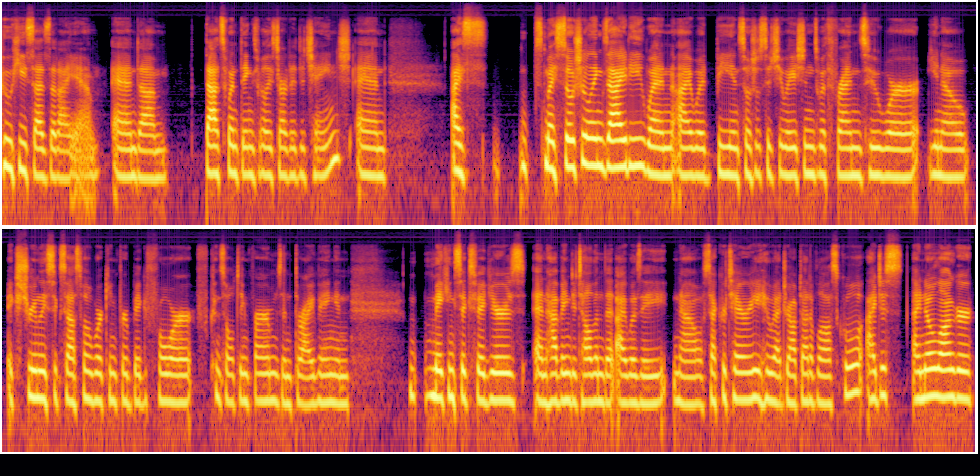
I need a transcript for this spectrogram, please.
who he says that I am. And um, that's when things really started to change. And I, my social anxiety when I would be in social situations with friends who were, you know, extremely successful working for big four consulting firms and thriving and making six figures and having to tell them that I was a now secretary who had dropped out of law school. I just, I no longer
